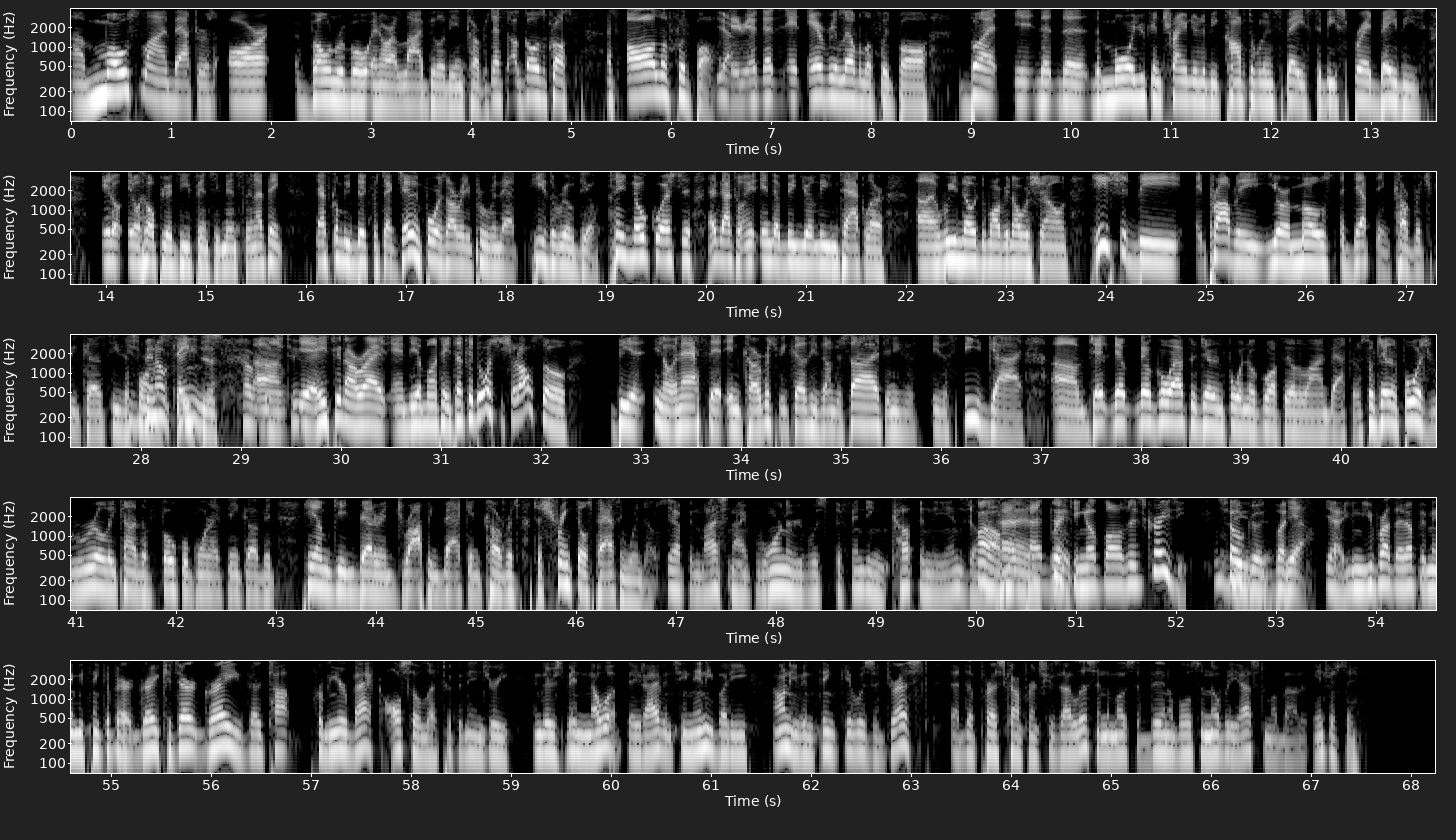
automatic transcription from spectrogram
Uh, most linebackers are vulnerable and are a liability in coverage. That's goes across. That's all of football. Yeah. At, at- at every level of football. But it, the the the more you can train them to be comfortable in space, to be spread babies, it'll it'll help your defense immensely. And I think that's going to be big for Tech. Jaylan Ford has already proven that he's the real deal. No question. That guy's going to end up being your leading tackler. Uh, and we know DeMarvion Overshown. He should be probably your most adept in coverage because he's a He's former okay safety. Um. Yeah, he's been all right. And Diamante Tucker Dorsey should also be a, you know an asset in coverage because he's undersized and he's a, he's a speed guy. Um, they'll, they'll go after Jaylan Ford and they'll go after the other linebacker. So Jaylan Ford is really kind of the focal point I think of it. Him getting better and dropping back in coverage to shrink those passing windows. Yep, and last night Warner was defending Kupp in the end zone. Oh, Pat, man. Pat breaking up balls is crazy. So Dude's good. But Yeah. yeah, you you brought that up. It made me think of Eric Gray because Eric Gray, their top premier back, also left with an injury, and there's been no update. I haven't seen anybody. I don't even think it was addressed at the press conference because I listened to most of Venables and nobody asked him about it. Interesting.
